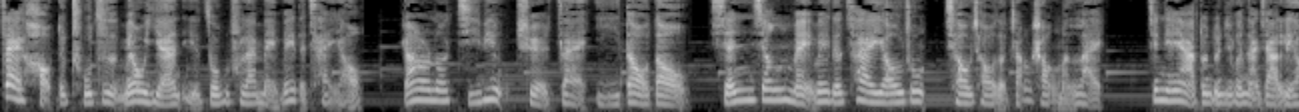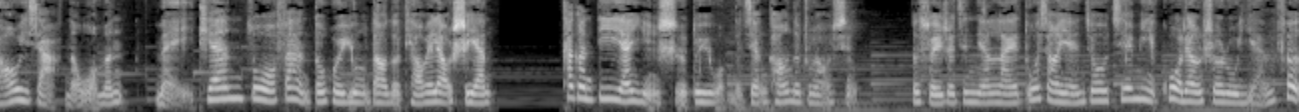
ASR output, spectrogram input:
再好的厨子没有盐也做不出来美味的菜肴。然而呢，疾病却在一道道咸香美味的菜肴中悄悄地找上门来。今天呀，顿顿就跟大家聊一下，那我们每天做饭都会用到的调味料食盐，看看低盐饮食对于我们的健康的重要性。那随着近年来多项研究揭秘，过量摄入盐分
